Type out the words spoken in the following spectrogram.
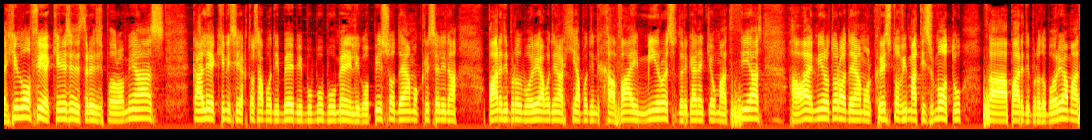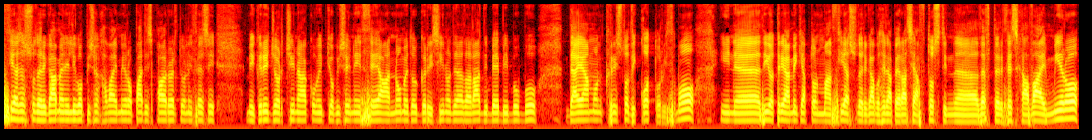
Έχει δοθεί εκκίνηση της τρίτης υποδρομία. Καλή εκκίνηση εκτός από την Baby Μπουμπού που μένει λίγο πίσω. Ντέαμο Κρίσελη να πάρει την πρωτοπορία από την αρχή από την Χαβάη Μύρο. Εσωτερικά είναι και ο Ματθίας. Χαβάη Μύρο τώρα ο Ντέαμο Κρίσ. Στο βηματισμό του θα πάρει την πρωτοπορία. Ο Ματθίας εσωτερικά μένει λίγο πίσω. Χαβάη Μύρο πάτης Πάουρ η θέση. Μικρή Τζορτσίνα ακόμη πιο πίσω είναι η Θέα. Ανώ με τον Κρισίνο την Αταλάντη Baby Μπουμπού. Ντέαμο Κρίσ στο δικό του ρυθμό. Είναι 2-3 μήκη από τον Ματθία εσωτερικά που θέλει να περάσει αυτό στην ε, δεύτερη θέση Χαβάη Μύρο.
